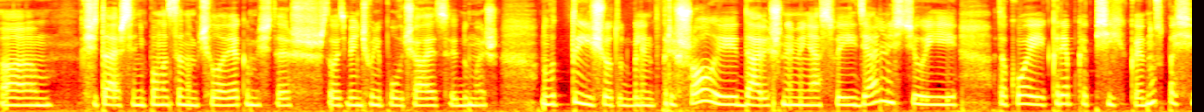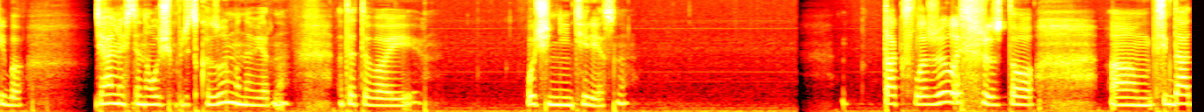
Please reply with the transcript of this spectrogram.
эм, считаешься неполноценным человеком, считаешь, что у тебя ничего не получается, и думаешь, ну вот ты еще тут, блин, пришел и давишь на меня своей идеальностью и такой крепкой психикой. Ну, спасибо. Идеальность, она очень предсказуема, наверное. От этого и очень неинтересно. Так сложилось, что эм, всегда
